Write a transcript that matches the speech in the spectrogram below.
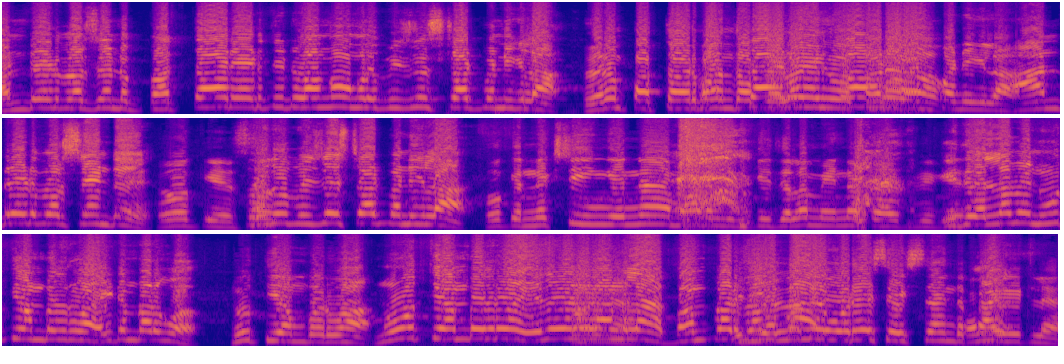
ஹண்ட்ரட் பர்சன்ட் பத்தாயிரம் எடுத்துட்டு வாங்க உங்களுக்கு பிசினஸ் ஸ்டார்ட் பண்ணிக்கலாம். வெறும் பத்தாயிரம் ரூபாய் பண்ணிக்கலாம். ஹண்ட்ரட் பர்சன்ட் ஓகே புது பிசினஸ் ஸ்டார்ட் பண்ணிக்கலாம். ஓகே நெக்ஸ்ட் இங்க என்ன மாடல் இருக்கு? இதெல்லாம் என்ன இது எல்லாமே நூத்தி ஐம்பது ரூபா ஐட்டம் பாருங்க. நூத்தி ஐம்பது ரூபா. நூத்தி ஐம்பது ரூபா எது வேணும் வாங்கலாம் பம்பர் இது எல்லாமே ஒரே சைஸ் தான் இந்த பாக்கெட்ல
